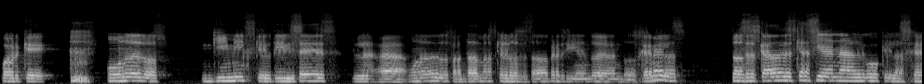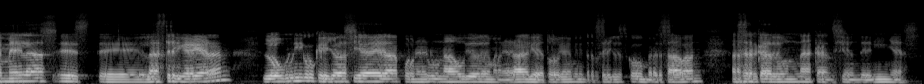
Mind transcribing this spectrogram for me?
porque uno de los gimmicks que utilicé es uno de los fantasmas que los estaba persiguiendo eran dos gemelas. Entonces, cada vez que hacían algo que las gemelas este, las triggerearan, lo único que yo hacía era poner un audio de manera aleatoria mientras ellos conversaban acerca de una canción de niñas.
